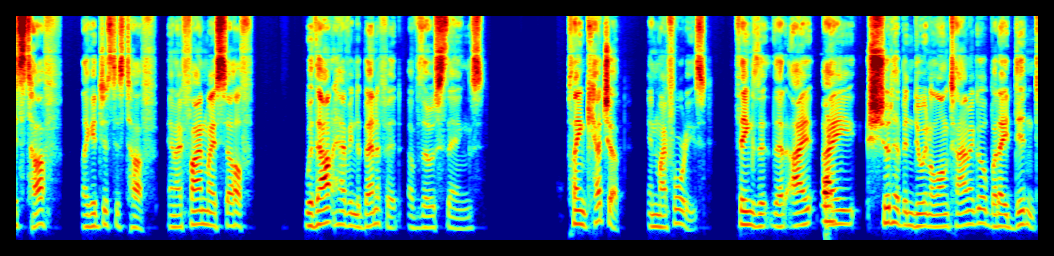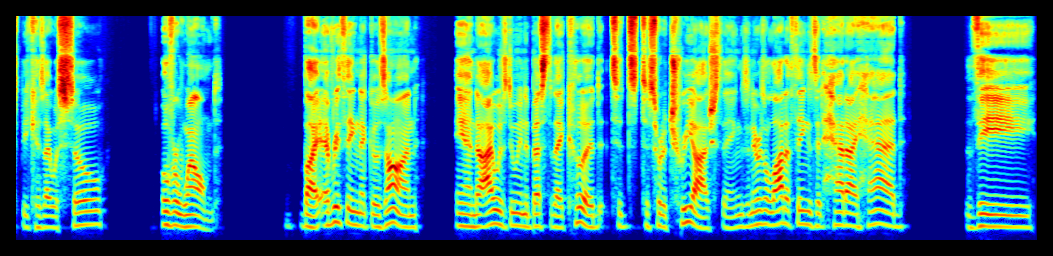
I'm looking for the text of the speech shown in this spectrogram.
it's tough. Like it just is tough. And I find myself without having the benefit of those things playing catch up in my 40s things that that I Yeah. I should have been doing a long time ago but I didn't because I was so overwhelmed by everything that goes on and I was doing the best that I could to to sort of triage things and there was a lot of things that had I had the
